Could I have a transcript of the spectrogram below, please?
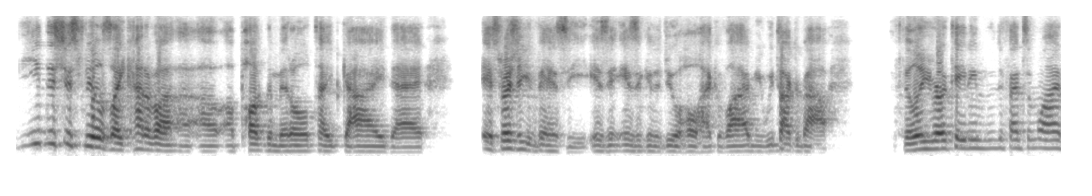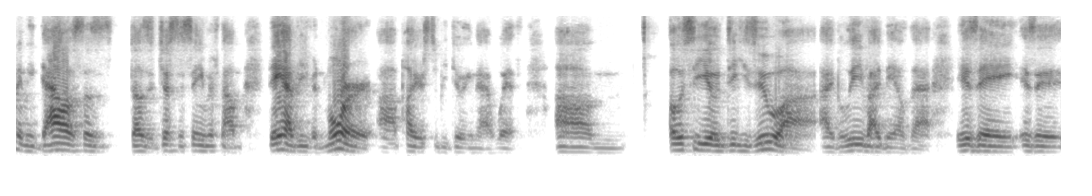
this just feels like kind of a, a, a plug the middle type guy that, especially in fantasy, isn't isn't going to do a whole heck of a lot. I mean, we talked about Philly rotating the defensive line. I mean, Dallas does does it just the same. If not, they have even more uh, players to be doing that with. Um, Osi Odighizuwa, I believe I nailed that, is a is a,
